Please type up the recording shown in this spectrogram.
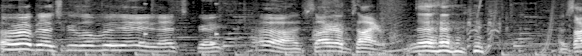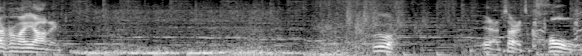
Alright, screw level 58. That's great. I'm sorry I'm tired. I'm sorry for my yawning. Ooh. Yeah, I'm sorry, it's cold.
